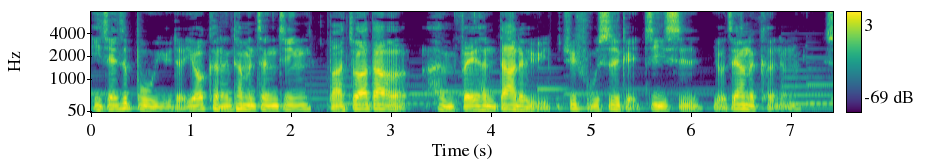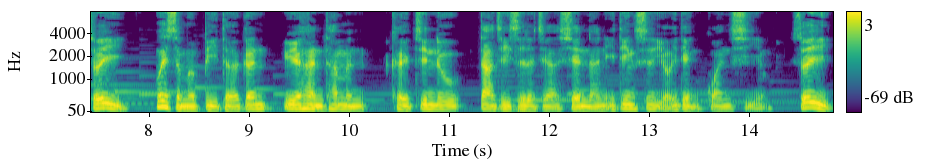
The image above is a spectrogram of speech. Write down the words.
以前是捕鱼的，有可能他们曾经把抓到很肥很大的鱼去服侍给祭司，有这样的可能。所以，为什么彼得跟约翰他们可以进入大祭司的家？显然一定是有一点关系哦。所以。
